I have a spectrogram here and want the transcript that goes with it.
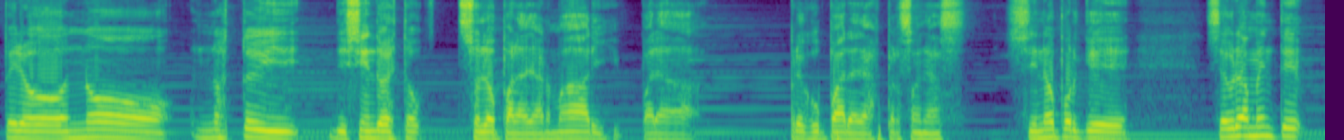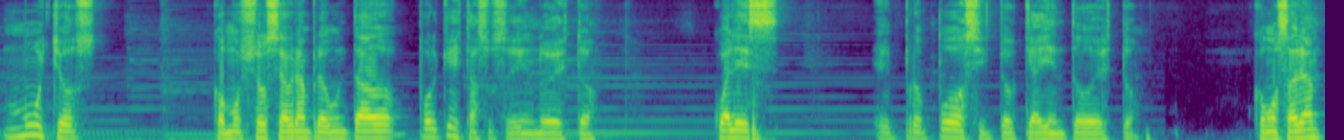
pero no, no estoy diciendo esto solo para alarmar y para preocupar a las personas, sino porque seguramente muchos, como yo, se habrán preguntado por qué está sucediendo esto, cuál es el propósito que hay en todo esto. Como sabrán,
